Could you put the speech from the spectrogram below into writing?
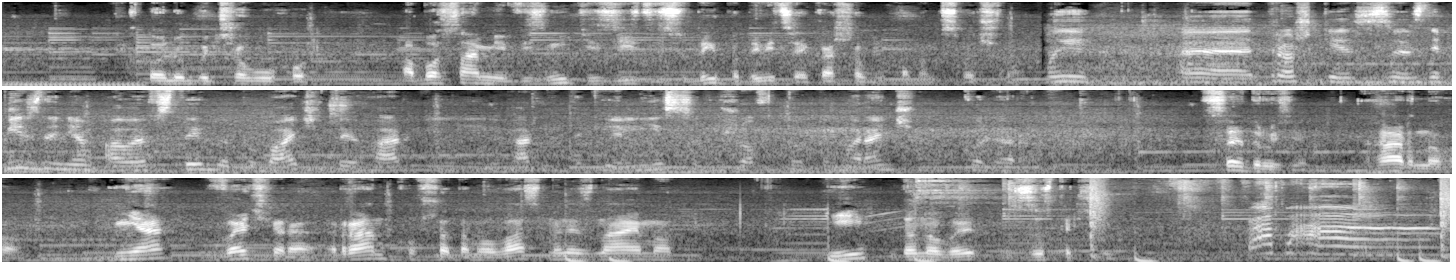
хто любить шавуху. Або самі візьміть і з'їздіть сюди і подивіться, яка шавуха нам смачна. Ми е, трошки з запізненням, але встигли побачити гарний, гарний такий ліс в жовто-помаранчевих кольорах. Все, друзі, гарного дня, вечора, ранку, що там у вас, ми не знаємо. І до нових зустрічей. Па-па!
